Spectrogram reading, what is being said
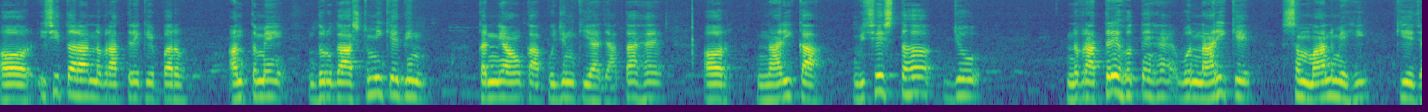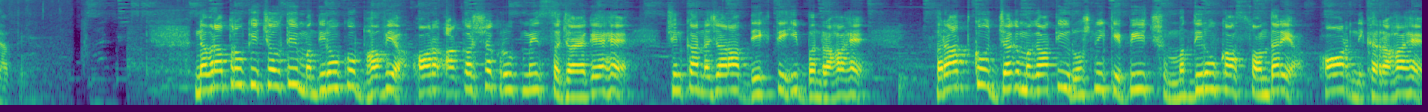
और इसी तरह नवरात्रि के पर्व अंत में दुर्गाष्टमी के दिन कन्याओं का पूजन किया जाता है और नारी का विशेषतः जो नवरात्रे होते हैं वो नारी के सम्मान में ही किए जाते हैं। नवरात्रों के चलते मंदिरों को भव्य और आकर्षक रूप में सजाया गया है, जिनका नज़ारा देखते ही बन रहा है। रात को जगमगाती रोशनी के बीच मंदिरों का सौंदर्य और निखर रहा है।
